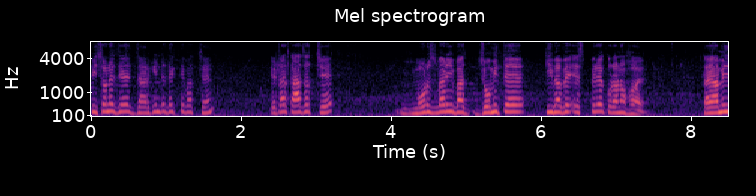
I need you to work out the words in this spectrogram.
পিছনে যে জার্কিনটা দেখতে পাচ্ছেন, এটার কাজ হচ্ছে মরুচবাড়ি বা জমিতে কীভাবে স্প্রে করানো হয়? তাই আমি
